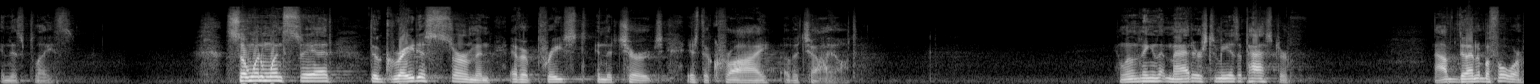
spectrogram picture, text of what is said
in this place. Someone once said, the greatest sermon ever preached in the church is the cry of a child. And one thing that matters to me as a pastor, I've done it before.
